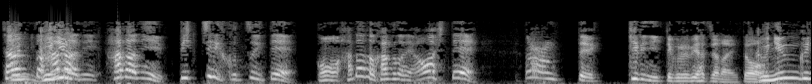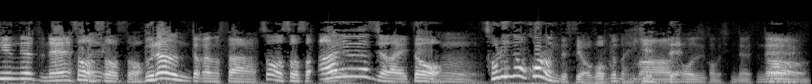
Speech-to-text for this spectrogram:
ちゃんと肌に、肌にぴっちりくっついて、この肌の角度に合わせて、うんって切りに行ってくれるやつじゃないと、ぐにゅんぐにゅんのやつね。そうそうそうブラウンとかのさ、そうそうそう、ああいうやつじゃないうと、ん。反り残るんですよ、僕の髭まあ、って。そうですかもしれないですね。うん。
